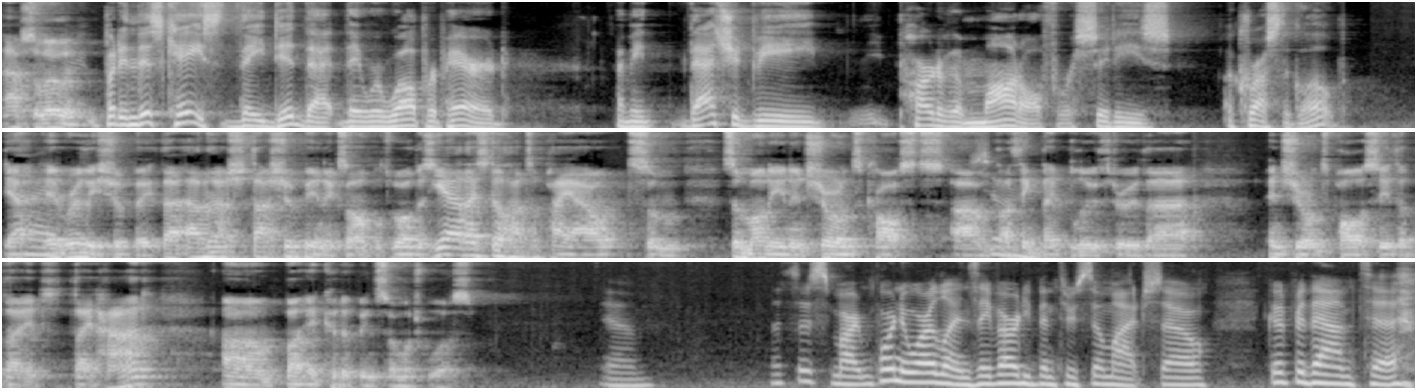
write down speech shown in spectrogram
Absolutely. But in this case, they did that. They were well prepared. I mean, that should be part of the model for cities across the globe. Yeah, it really should be. That, and that, sh- that should be an example to others. Yeah, they still had to pay out some some money in insurance costs. Um, Sure. I think they blew through their insurance policy that they'd they had, um, but it could have been so much worse. Yeah. That's so smart. And poor New Orleans, they've already been through so much. So good for them to.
